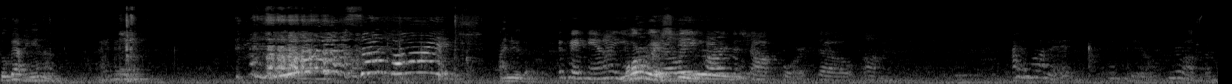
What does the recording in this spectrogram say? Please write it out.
Who got Hannah? so much. I knew that. Okay, Hannah, you More were whiskey. really hard to shop for, so um, I love it. Thank you. you're welcome.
